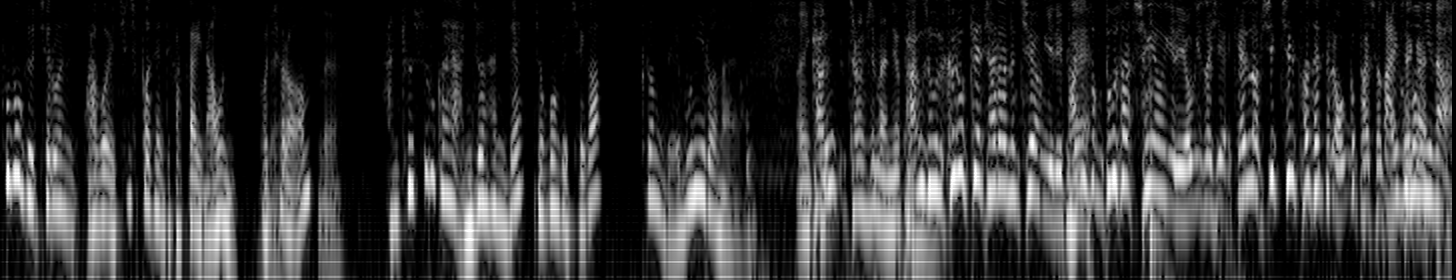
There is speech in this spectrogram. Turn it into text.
후보 교체론 과거에 70% 가까이 나온 것처럼 네. 네. 안철수로 가야 안전한데 정권 교체가 그럼 내분 네 일어나요. 아니, 방, 그, 잠시만요. 방송을 그렇게 잘하는 최영일이 네. 방송 도사 최영일이 여기서 갤럽 17%를 언급하셔서 아이고 제가.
